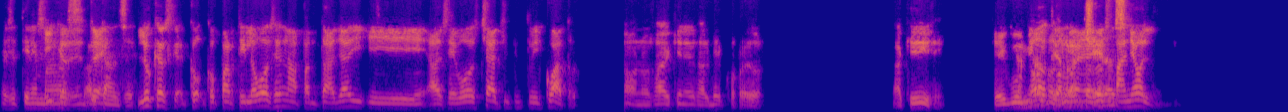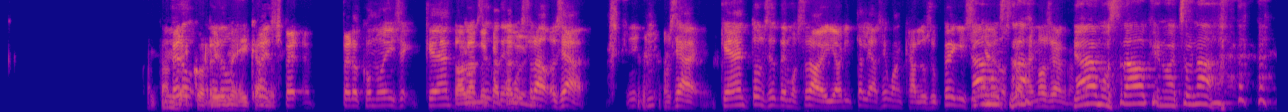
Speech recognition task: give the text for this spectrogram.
ese tiene más alcance. Lucas, co compartilo vos en la pantalla y, y hace vos ChatGPT 4. No, no sabe quién es Albert Corredor. Aquí dice. Según no, no, no, español. Pero, correos pues, mexicanos. pero, pero, como dice, queda entonces demostrado, o sea, o sea, queda entonces demostrado, y ahorita le hace Juan Carlos Upegui, si queda, demostrado, queda demostrado que no ha hecho nada.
